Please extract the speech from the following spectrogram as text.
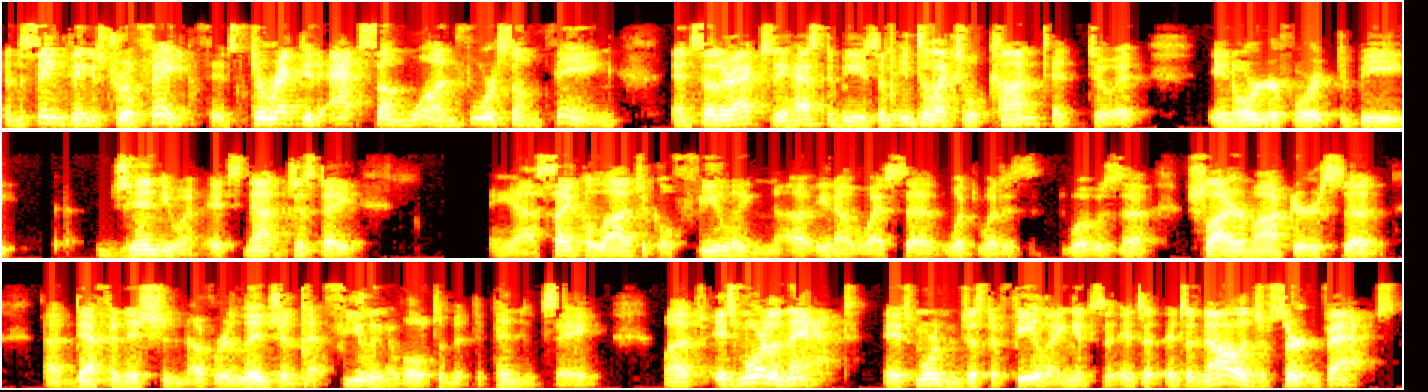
And the same thing is true of faith. It's directed at someone for something and so there actually has to be some intellectual content to it in order for it to be genuine. It's not just a, a psychological feeling, uh, you know, Wes, uh, what, what is, what was, uh, Schleiermacher's, uh, uh, definition of religion, that feeling of ultimate dependency. Well, it's, it's more than that. It's more than just a feeling. It's, it's a, it's a knowledge of certain facts.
